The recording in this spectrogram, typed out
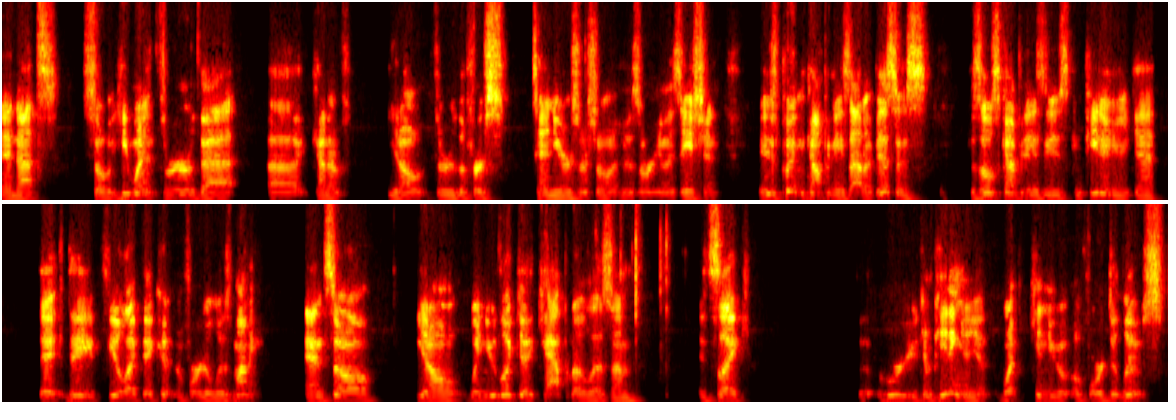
And that's so he went through that uh, kind of, you know, through the first 10 years or so of his organization. He was putting companies out of business because those companies he was competing against, they, they feel like they couldn't afford to lose money. And so, you know, when you look at capitalism, it's like, who are you competing against? What can you afford to lose?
